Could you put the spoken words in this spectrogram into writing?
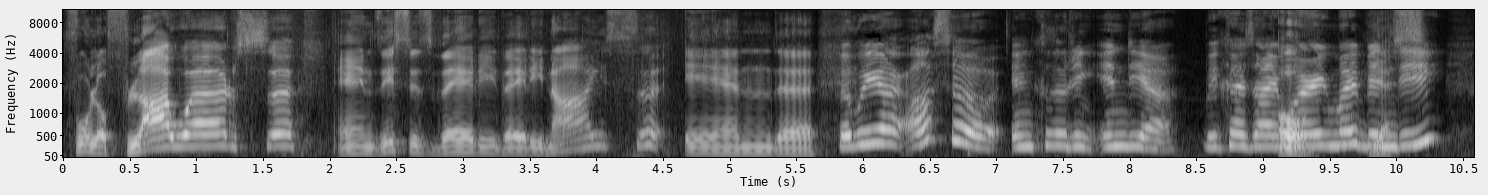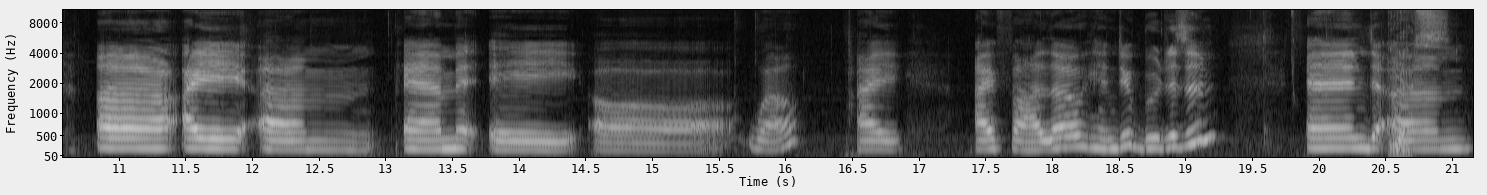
full of flowers, and this is very, very nice. And uh, But we are also including India because I'm Oh, wearing my yes. bindi. Uh, I um, am a uh, well, I I follow Hindu Buddhism, and Yes. um,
